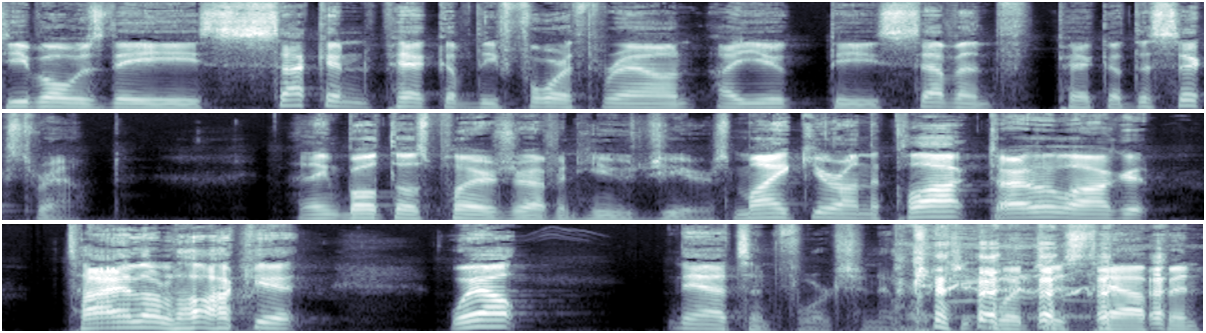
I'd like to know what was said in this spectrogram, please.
Debo was the second pick of the fourth round. Aiyuk the seventh pick of the sixth round. I think both those players are having huge years. Mike, you're on the clock. Tyler Lockett. Tyler Lockett. Well, that's unfortunate what, what just happened.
